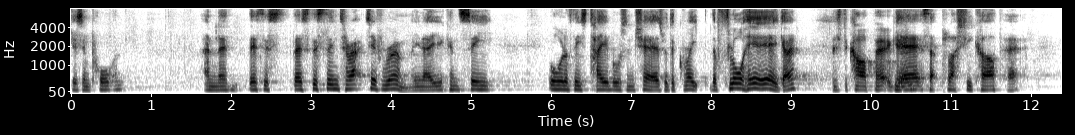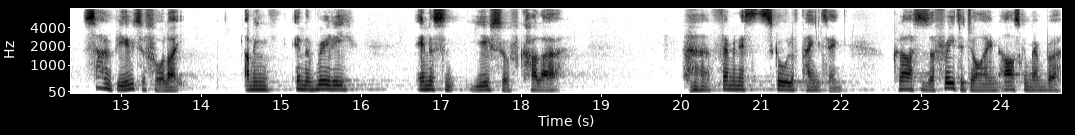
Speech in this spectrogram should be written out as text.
is important and then there's this there's this interactive room you know you can see all of these tables and chairs with the great the floor here here you go It's the carpet again. yeah, it's that plushy carpet. So beautiful. Like, I mean, in the really innocent use of colour, feminist school of painting. Classes are free to join. Ask a member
